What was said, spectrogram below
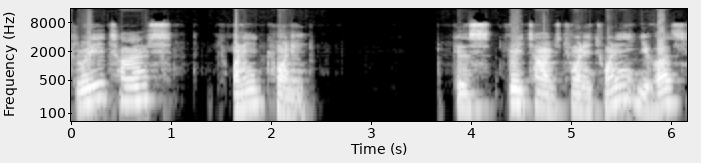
3 times 2020 because 3 times 2020 give us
